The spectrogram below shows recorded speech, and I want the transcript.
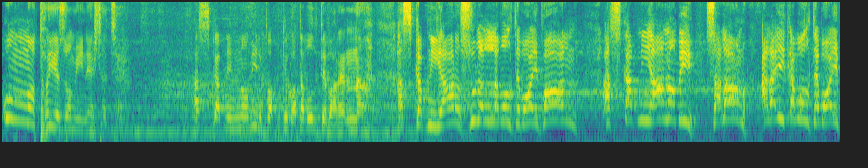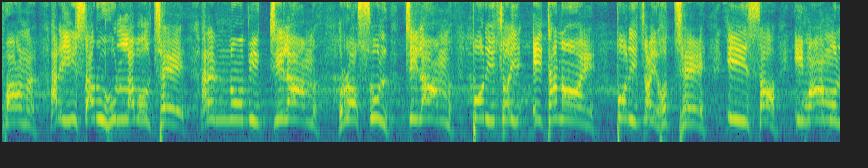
উম্মত হয়ে জমিন এসেছে। আজকে আপনি নবীর পক্ষে কথা বলতে পারেন না। আজকে আপনি ইয়া রসুলাল্লাহ বলতে ভয় পান। আজকে আপনি ইয়া নবী সালাম আলাইকা বলতে ভয় পান। আরে ঈসা রুহুল্লাহ বলছে, আরে নবী ছিলাম, রসুল ছিলাম, পরিচয় এটা নয়। পরিচয় হচ্ছে ঈসা ইমামুল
